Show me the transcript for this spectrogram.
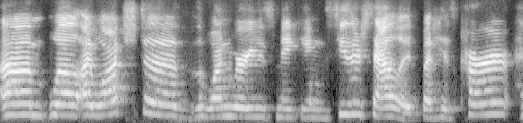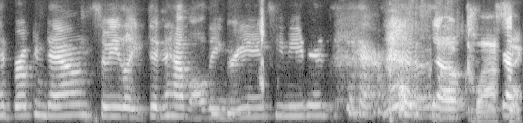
um well i watched uh, the one where he was making caesar salad but his car had broken down so he like didn't have all the ingredients he needed so Classic,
